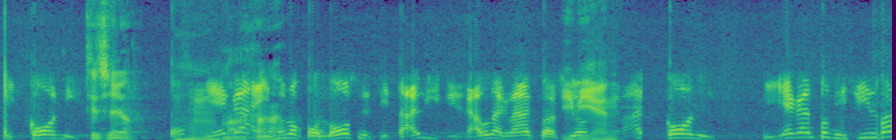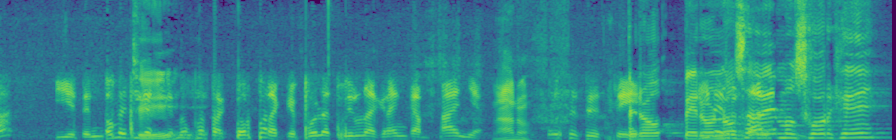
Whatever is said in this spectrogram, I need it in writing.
Piconi, Sí, señor. llega y no lo conoces y tal, y, y da una gran actuación. Y bien. Piconi, y llega Anthony Silva, y este, no me digas Sí. que no fue factor para que Puebla tuviera una gran campaña. Claro. Entonces, este, Pero, pero no verdad, sabemos, Jorge,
